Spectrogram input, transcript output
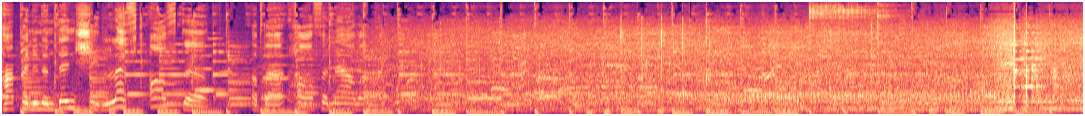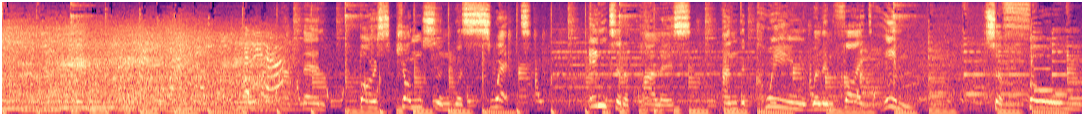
happening and then she left after about half an hour. Johnson was swept into the palace and the Queen will invite him to form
